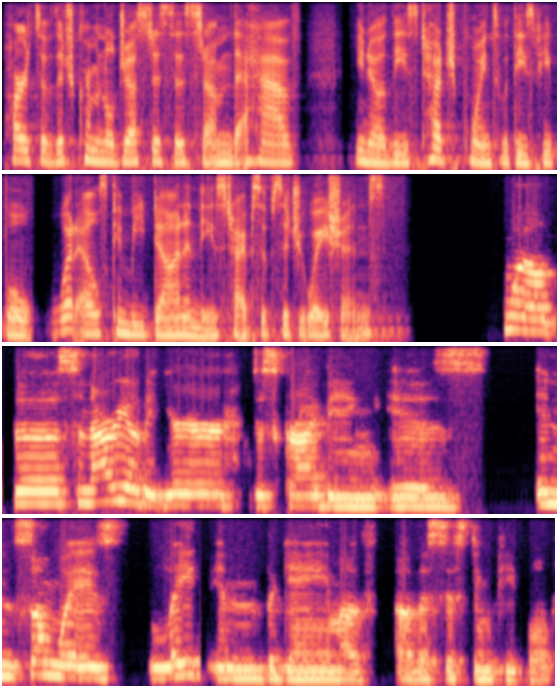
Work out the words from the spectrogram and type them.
parts of the criminal justice system that have, you know, these touch points with these people? What else can be done in these types of situations? Well, the scenario that you're describing is in some ways late in the game of, of assisting people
